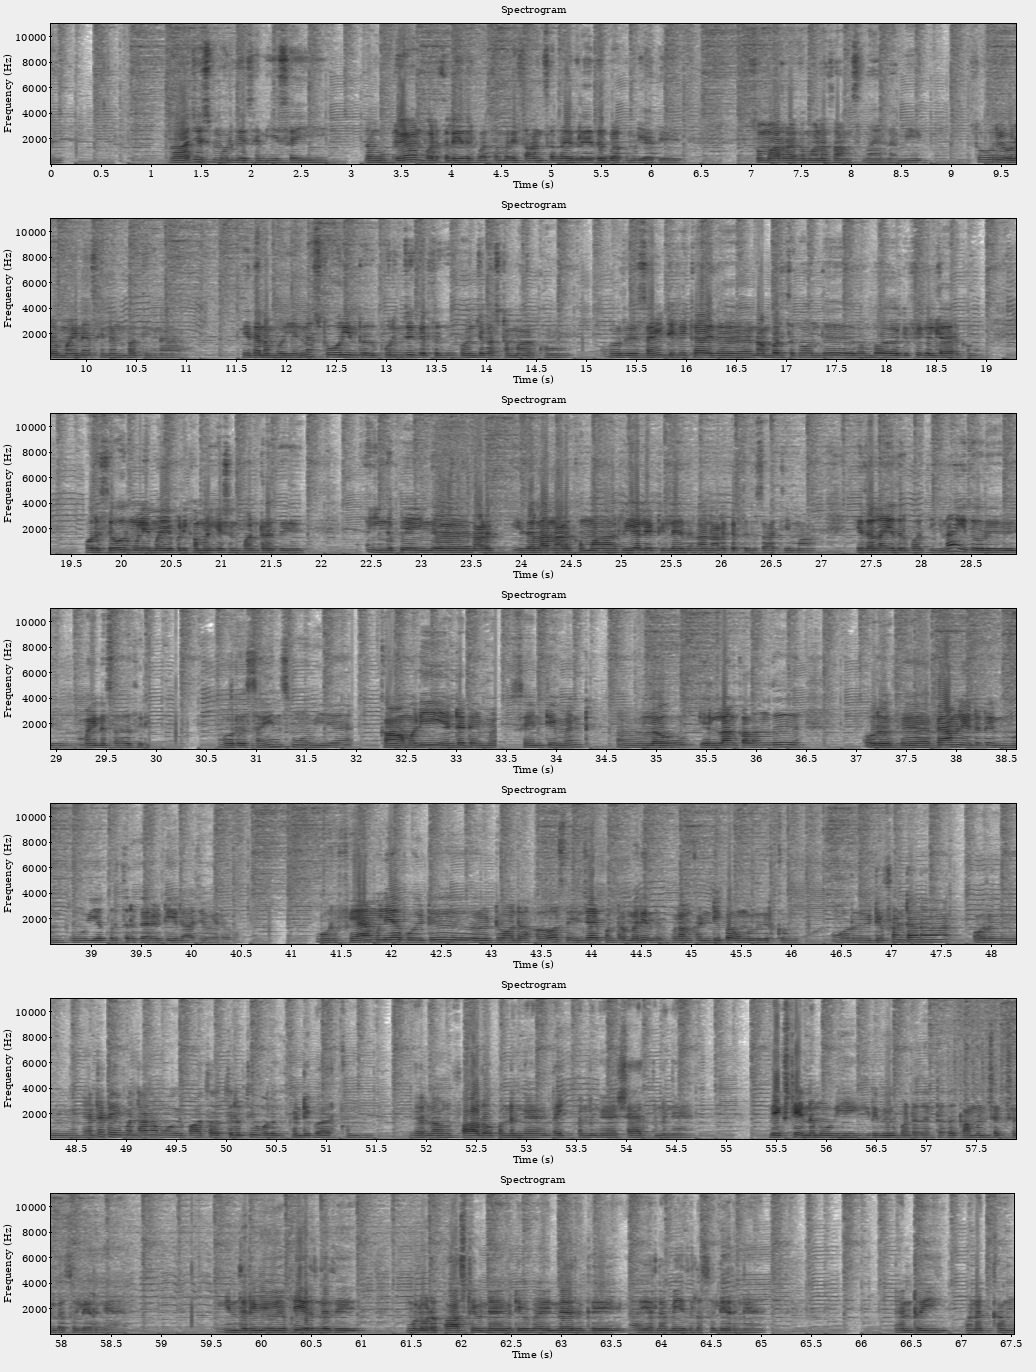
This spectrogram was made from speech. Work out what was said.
ராஜேஷ் முருகேசன் இசை நம்ம பிரேமம் படத்தில் எதிர்பார்த்த மாதிரி சாங்ஸ் எல்லாம் இதில் எதிர்பார்க்க முடியாது. சுமார் ரகமான சாங்ஸ் தான் எல்லாமே. ஸ்டோரியோட மைனஸ் என்னன்னு பார்த்தீங்கன்னா இதை நம்ம என்ன ஸ்டோரின்றது புரிஞ்சுக்கிறதுக்கு கொஞ்சம் கஷ்டமாக இருக்கும். ஒரு சயின்டிஃபிக்காக இதை நம்புறதுக்கும் வந்து ரொம்ப டிஃபிகல்ட்டாக இருக்கும். ஒரு செவர் மூலிமா எப்படி கம்யூனிகேஷன் பண்ணுறது இங்கே போய் இங்கே நட இதெல்லாம் நடக்குமா? ரியாலிட்டியில் இதெல்லாம் நடக்கிறதுக்கு சாத்தியமா? இதெல்லாம் எதிர்பார்த்தீங்கன்னா இது ஒரு மைனஸாக தெரியும் ஒரு சயின்ஸ் மூவியை காமெடி என்டர்டெயின்மெண்ட் சென்டிமெண்ட் லவ் எல்லாம் கலந்து ஒரு ஃபே ஃபேமிலி என்டர்டெயின்மெண்ட் மூவியாக கொடுத்துருக்காரு டி ராஜவைரவன் ஒரு ஃபேமிலியாக போயிட்டு ஒரு டூ அண்ட் ஹவர்ஸ் என்ஜாய் பண்ணுற மாதிரி இந்த படம் கண்டிப்பாக உங்களுக்கு இருக்கும். ஒரு டிஃப்ரெண்ட்டான ஒரு என்டர்டெயின்மெண்ட்டான மூவி பார்த்தா திருப்தி உங்களுக்கு கண்டிப்பாக இருக்கும். இதெல்லாம் ஃபாலோ பண்ணுங்கள் லைக் பண்ணுங்கள் ஷேர் பண்ணுங்கள் நெக்ஸ்ட் என்ன மூவி ரிவ்யூ பண்ணுறதுன்றதை கமெண்ட் செக்ஷனில் சொல்லிடுங்க இந்த ரிவ்யூ எப்படி இருந்தது? உங்களோட பாசிட்டிவ் நெகட்டிவ் என்ன இருக்குது அது எல்லாமே இதில் சொல்லிடுங்க நன்றி வணக்கம்.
